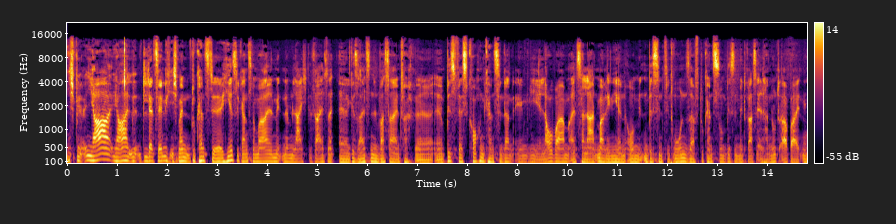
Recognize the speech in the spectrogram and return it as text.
Ich bin, ja, ja, letztendlich, ich meine, du kannst äh, Hirse ganz normal mit einem leicht gesalzen, äh, gesalzenen Wasser einfach äh, äh, bissfest kochen, kannst du dann irgendwie lauwarm als Salat marinieren, auch mit ein bisschen Zitronensaft. Du kannst so ein bisschen mit Ras El Hanout arbeiten.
